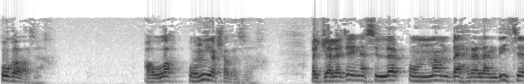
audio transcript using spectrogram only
o qalacaq. Allah onu yaşadacaq və gələcək nəsillər ondan bəhrələndikcə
